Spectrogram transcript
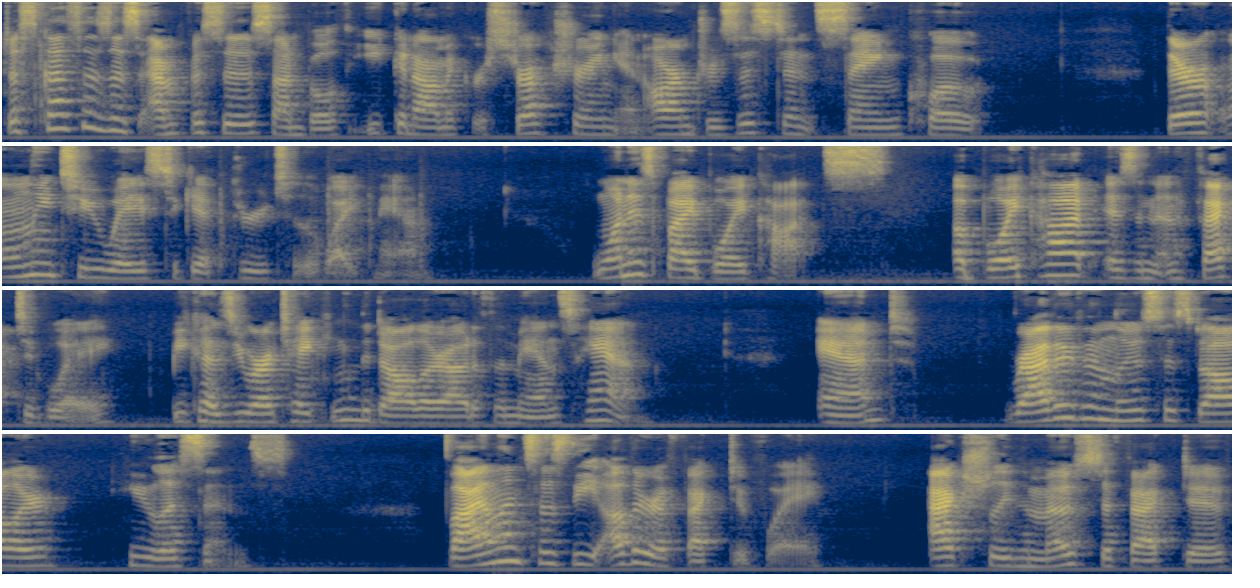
discusses this emphasis on both economic restructuring and armed resistance, saying, quote, There are only two ways to get through to the white man. One is by boycotts. A boycott is an effective way because you are taking the dollar out of the man's hand. And, rather than lose his dollar, he listens. Violence is the other effective way actually the most effective,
